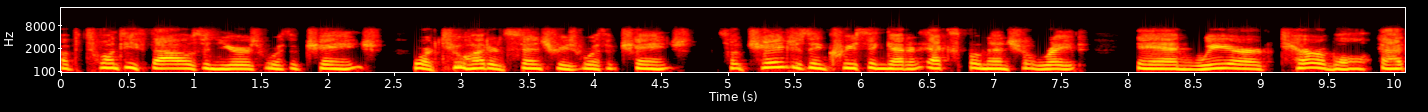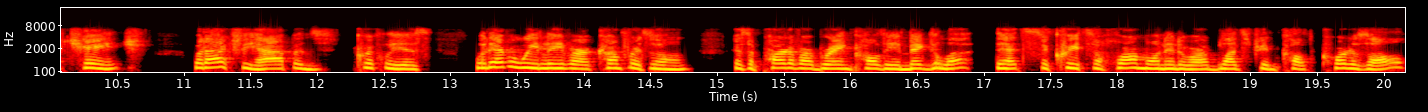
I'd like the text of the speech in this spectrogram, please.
of 20,000 years worth of change or 200 centuries worth of change. So change is increasing at an exponential rate, and we are terrible at change. What actually happens quickly is whenever we leave our comfort zone, there's a part of our brain called the amygdala that secretes a hormone into our bloodstream called cortisol,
